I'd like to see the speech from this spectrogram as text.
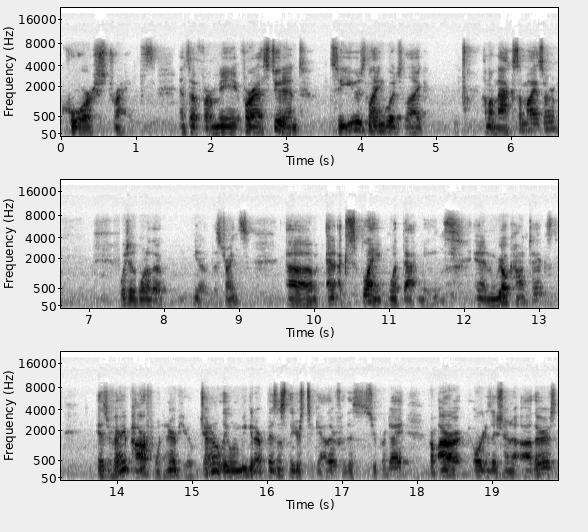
core strengths. And so for me, for a student, to use language like I'm a maximizer, which is one of the you know the strengths, um, and explain what that means in real context is very powerful in interview. Generally, when we get our business leaders together for this super day from our organization and others,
